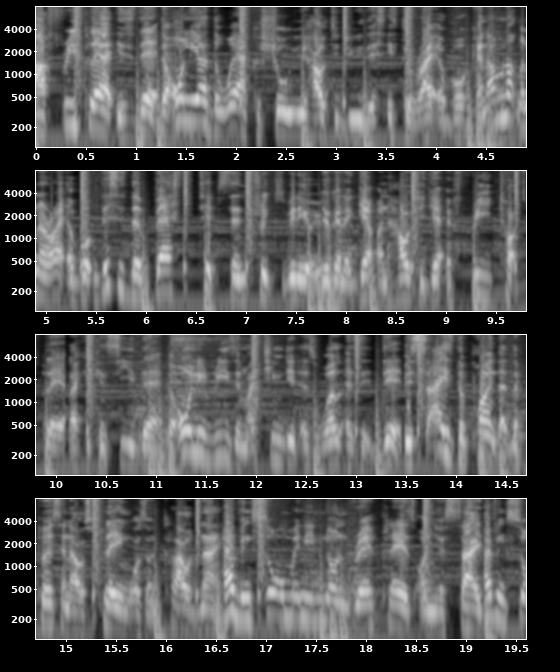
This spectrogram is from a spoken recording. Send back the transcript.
our free player is there. The only other way i could show you how to do this is to write a book and i'm not gonna write a book. This is the best tips and tricks video you're gonna get on how to get a free tots player like you can see there. The only reason my team did as well as it did besides the point that the person i was playing was on cloud nine having so many non-rare players on your side having so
